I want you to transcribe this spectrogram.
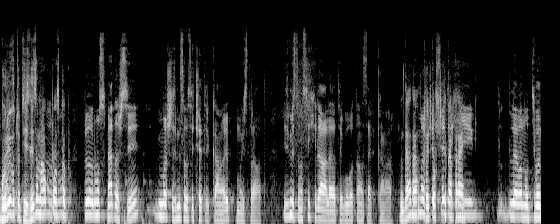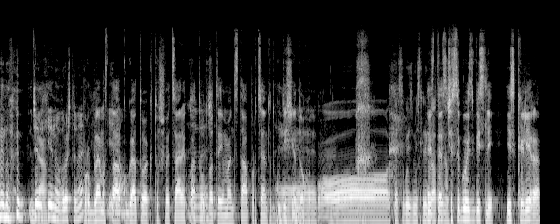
Горивото ти излиза малко по-скъпо. Примерно смяташ си, имаш измислен си 4 камери по магистралата. Измислен си 1000 лева ти е глобата на всяка камера. Да, да, Имаш той точно така 4000 прави. Лева на отиване на 4000 на връщане. Проблема И става, реално- когато е като Швейцария, когато отвъд един момент става процент от годишния Е, доход. О, те са го измислили готино. Естествено, че са го измисли. Изкалира,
